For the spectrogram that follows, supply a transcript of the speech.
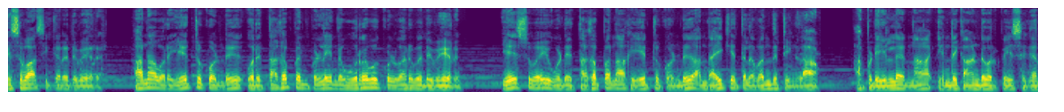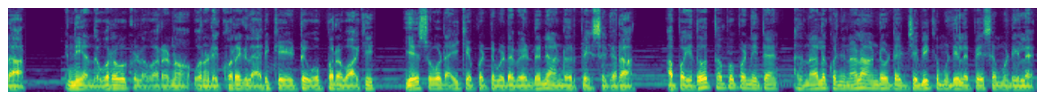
விசுவாசிக்கிறது வேறு. ஆனால் அவரை ஏற்றுக்கொண்டு ஒரு தகப்பன் பிள்ளை இந்த உறவுக்குள் வருவது வேறு. இயேசுவை உங்களுடைய தகப்பனாக ஏற்றுக்கொண்டு அந்த ஐக்கியத்தில் வந்துட்டீங்களா? அப்படி இல்லைன்னா இன்றைக்கு ஆண்டவர் பேசுகிறார். நீ அந்த உறவுக்குள்ளே வரணும். உன்னுடைய குறைகளை அறிக்கையிட்டு ஒப்புரவாகி இயேசுவோடு ஐக்கியப்பட்டு விட வேண்டும்னு ஆண்டவர் பேசுகிறார். அப்போ ஏதோ தப்பு பண்ணிட்டேன். அதனால கொஞ்ச நாள் ஆண்டவர்கிட்ட ஜெபிக்க முடியல பேச முடியல.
